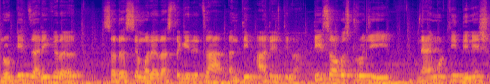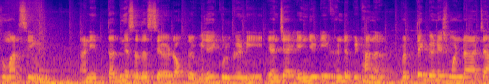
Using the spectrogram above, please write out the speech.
नोटीस जारी करत सदस्य मर्यादा स्थगितीचा अंतिम आदेश दिला. तीस ऑगस्ट रोजी न्यायमूर्ती दिनेश कुमार सिंग आणि तज्ज्ञ सदस्य डॉक्टर विजय कुलकर्णी यांच्या एन जी टी खंडपीठानं प्रत्येक गणेश मंडळाच्या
